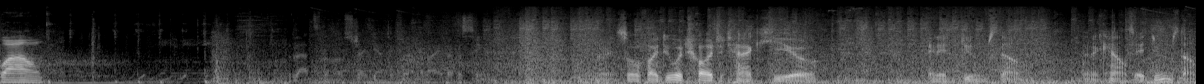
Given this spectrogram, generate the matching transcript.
Wow. That's the most gigantic weapon I've ever seen. Alright, so if I do a charge attack here, and it dooms them, then it counts. It dooms them,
